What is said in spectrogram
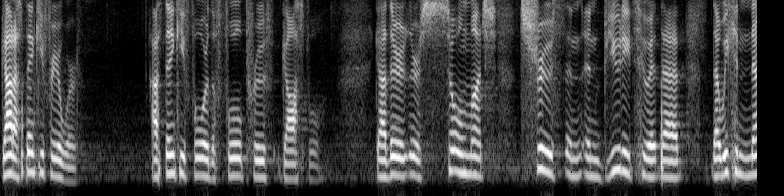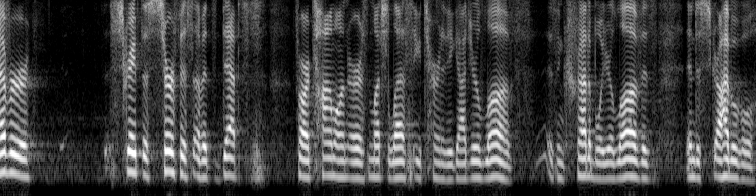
God, I thank you for your word. I thank you for the foolproof gospel. God, there, there's so much truth and, and beauty to it that, that we can never scrape the surface of its depths for our time on earth, much less eternity. God, your love is incredible. Your love is indescribable.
